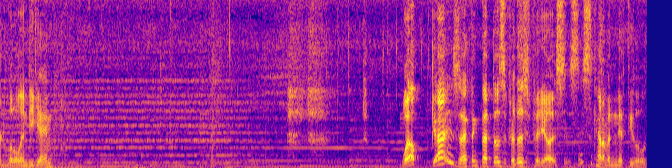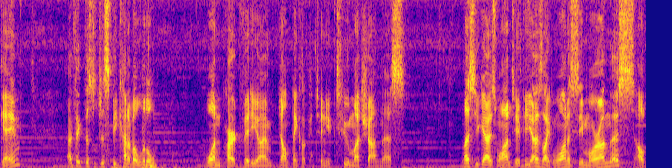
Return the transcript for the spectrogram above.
Weird little indie game. Well, guys, I think that does it for this video. This is, this is kind of a nifty little game. I think this will just be kind of a little one-part video. I don't think I'll continue too much on this. Unless you guys want to. If you guys like want to see more on this, I'll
